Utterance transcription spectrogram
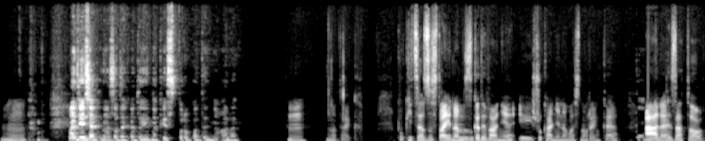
Hmm. Na dzieciach na to jednak jest sporo badań, no ale... Hmm. No tak. Póki co zostaje nam zgadywanie i szukanie na własną rękę, tak. ale za to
